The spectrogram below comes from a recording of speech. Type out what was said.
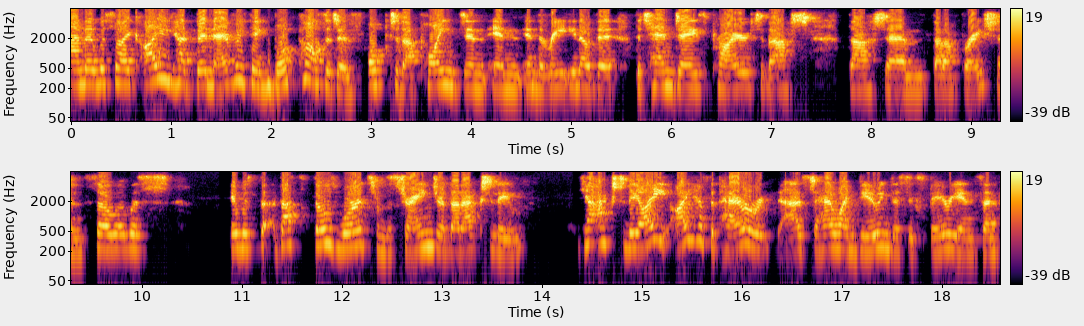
And it was like I had been everything but positive up to that point in in in the re, you know the the ten days prior to that that um that operation. So it was it was th- that's those words from the stranger that actually yeah actually i i have the power as to how i'm viewing this experience and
